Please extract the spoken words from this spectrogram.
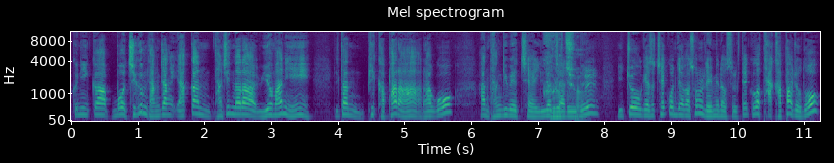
그러니까 뭐 지금 당장 약간 당신 나라 위험하니 일단 빚 갚아라라고 한 단기 외채 1년짜리들 그렇죠. 이쪽에서 채권자가 손을 내밀었을 때 그거 다 갚아줘도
